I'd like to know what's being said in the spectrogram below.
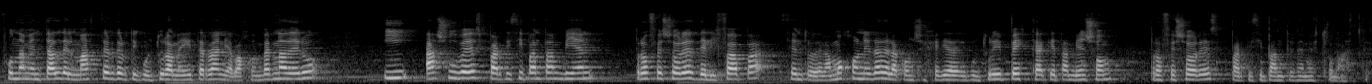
fundamental del Máster de Horticultura Mediterránea bajo invernadero y a su vez participan también profesores del IFAPA Centro de la Mojonera de la Consejería de Agricultura y Pesca, que también son profesores participantes de nuestro máster.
